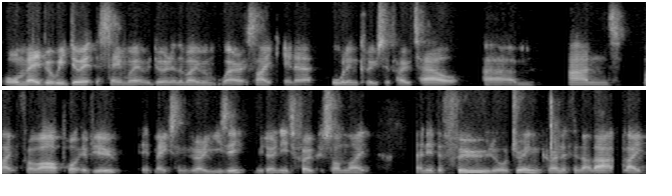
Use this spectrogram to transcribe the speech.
or maybe we do it the same way we're doing at the moment where it's like in a all inclusive hotel um, and like from our point of view, it makes things very easy. We don't need to focus on like any of the food or drink or anything like that. Like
